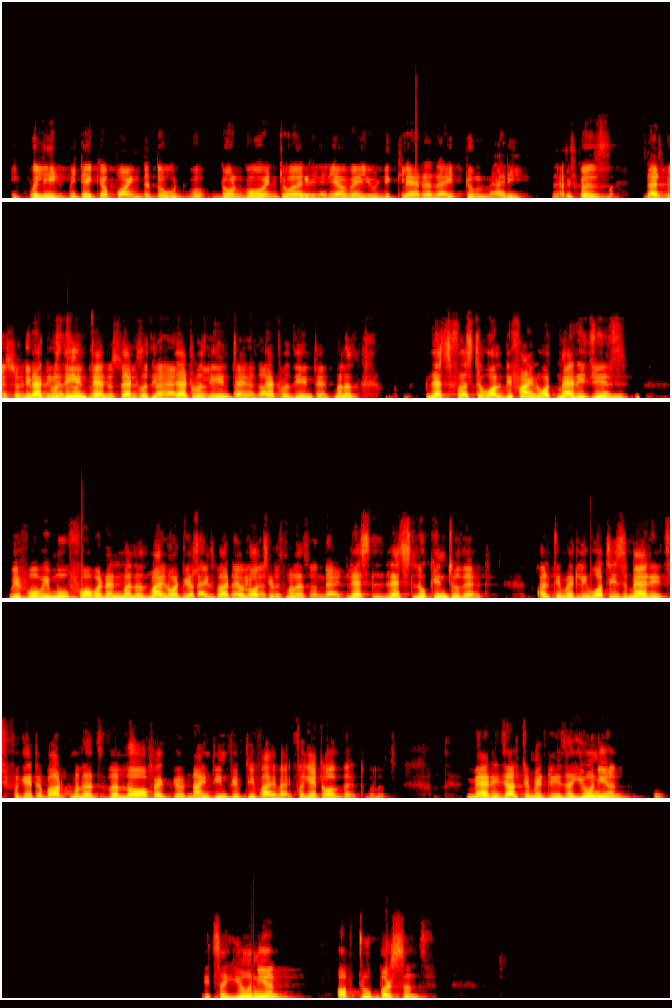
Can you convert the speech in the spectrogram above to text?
Equally, we take your point that though, go- don't go into an area where you declare a right to marry, That's- because that's Mr. That was the intent, that was the, that was the intent, that was the intent. Manoj, let's first of all define what marriage is before we move forward. And Manoj, my Yes, lord like Justice Bhat, your have his lordships, assistance Manoj, On that. let's, let's look into that. Ultimately, what is marriage? Forget about, Manoj, the law, of fact, 1955 Act, forget all that, Manoj. Marriage ultimately is a union. It's a union of two persons.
